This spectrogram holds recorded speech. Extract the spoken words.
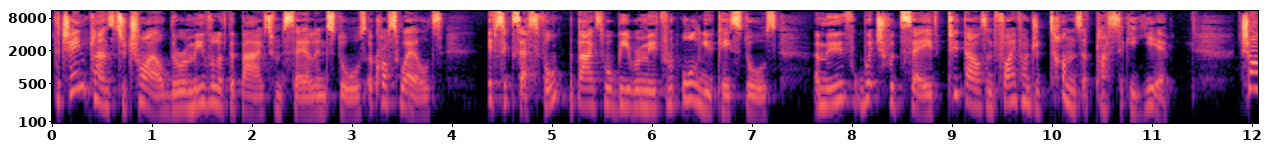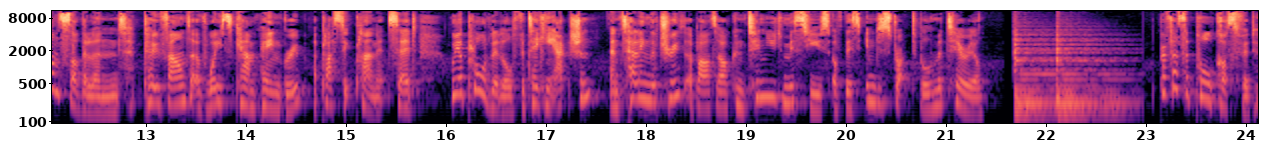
The chain plans to trial the removal of the bags from sale in stores across Wales. If successful, the bags will be removed from all UK stores, a move which would save 2,500 tonnes of plastic a year. Sian Sutherland, co founder of waste campaign group A Plastic Planet, said, We applaud Lidl for taking action and telling the truth about our continued misuse of this indestructible material. Professor Paul Cosford,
